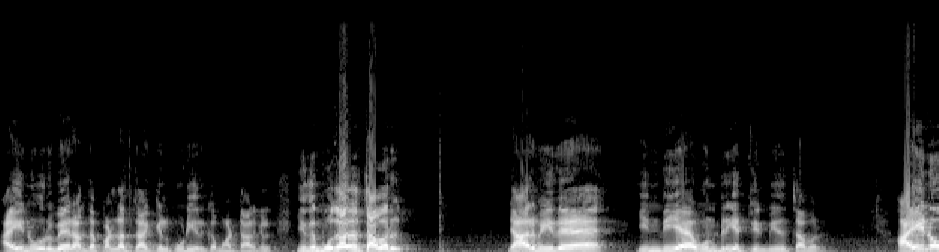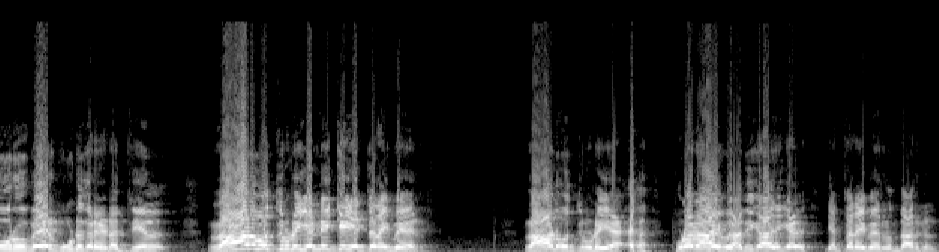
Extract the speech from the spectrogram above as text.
ஐநூறு பேர் அந்த பள்ளத்தாக்கில் கூடியிருக்க மாட்டார்கள். இது முதல் தவறு. யார் மீது? இந்திய ஒன்றியத்தின் மீது தவறு. ஐநூறு பேர் கூடுகிற இடத்தில் இராணுவத்தினுடைய எண்ணிக்கை எத்தனை பேர்? இராணுவத்தினுடைய புலனாய்வு அதிகாரிகள் எத்தனை பேர் இருந்தார்கள்?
